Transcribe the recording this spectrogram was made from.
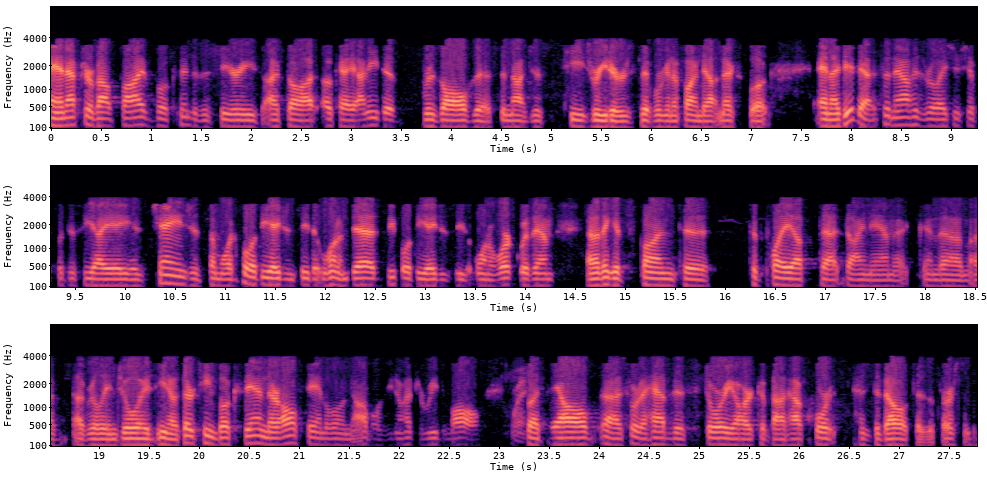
And after about five books into the series, I thought, okay, I need to resolve this and not just tease readers that we're going to find out next book. And I did that. So now his relationship with the CIA has changed. It's somewhat people at the agency that want him dead, people at the agency that want to work with him, and I think it's fun to to play up that dynamic. And um, I've, I've really enjoyed. You know, 13 books in, they're all standalone novels. You don't have to read them all, right. but they all uh, sort of have this story arc about how Court has developed as a person.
